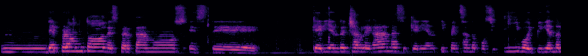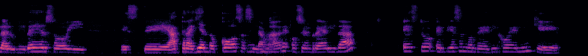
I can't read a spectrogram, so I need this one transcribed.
mm, de pronto despertamos, este, queriendo echarle ganas y queriendo, y pensando positivo y pidiéndole al universo y este atrayendo cosas y la madre, o sea, en realidad esto empieza en donde dijo Emi que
